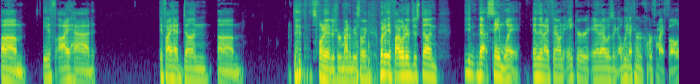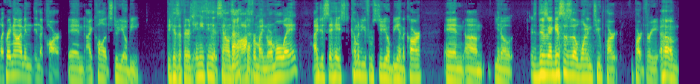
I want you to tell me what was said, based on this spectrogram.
um if i had if i had done um, it's funny that just reminded me of something. But if I would have just done you know, that same way, and then I found Anchor, and I was like, oh wait, I can record from my phone. Like right now, I'm in in the car, and I call it Studio B, because if there's anything that sounds off from my normal way, I just say, hey, coming to you from Studio B in the car, and um, you know, this I guess this is a one and two part part three, um,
